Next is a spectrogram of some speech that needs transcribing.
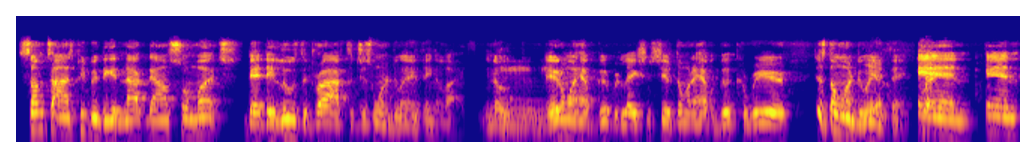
sometimes people get knocked down so much that they lose the drive to just want to do anything in life. You know, mm. they don't want to have good relationships, don't want to have a good career, just don't want to do yeah. anything. Right. And and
